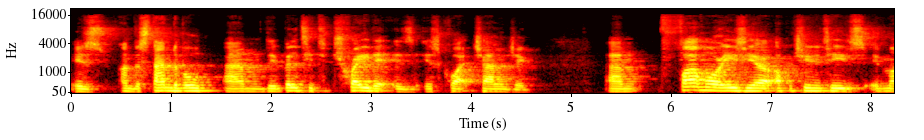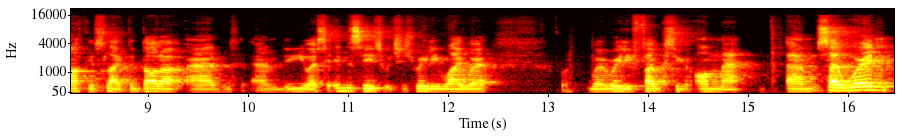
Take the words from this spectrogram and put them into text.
is understandable, um, the ability to trade it is is quite challenging. Um, far more easier opportunities in markets like the dollar and and the US indices, which is really why we're we're really focusing on that. Um, so we're in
